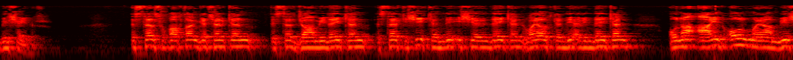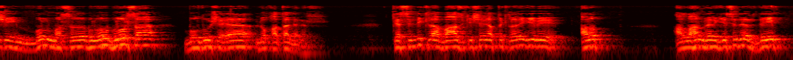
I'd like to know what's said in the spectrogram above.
bir şeydir. İster sokaktan geçerken, ister camideyken, ister kişi kendi iş yerindeyken veyahut kendi evindeyken ona ait olmayan bir şeyin bulması, bulur, bulursa bulduğu şeye lokata denir. Kesinlikle bazı kişilerin yaptıkları gibi alıp Allah'ın vergisidir deyip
